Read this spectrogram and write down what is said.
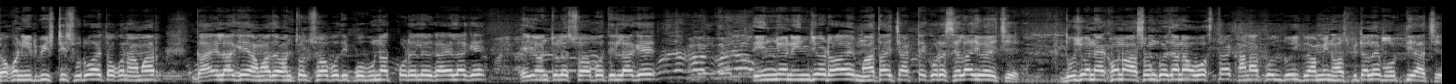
যখন বৃষ্টি শুরু হয়, তখন আমার গায়ে লাগে, আমাদের অঞ্চল সভাপতি প্রভুনাথ পড়েলের গায়ে লাগে, এই অঞ্চলের সভাপতি লাগে। তিনজন ইনজোর্ড হয়, মাথায় চারটে করে সেলাই হয়েছে। দুজন এখনও আশঙ্কাজনক অবস্থায়, খানাকুল দুই গ্রামীণ হসপিটালে ভর্তি আছে।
